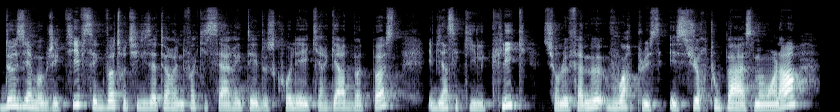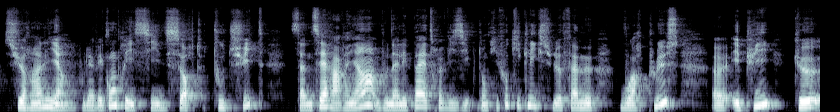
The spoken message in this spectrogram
Deuxième objectif, c'est que votre utilisateur, une fois qu'il s'est arrêté de scroller et qu'il regarde votre poste, eh bien, c'est qu'il clique sur le fameux voir plus. Et surtout pas à ce moment-là sur un lien. Vous l'avez compris, s'il sortent tout de suite, ça ne sert à rien, vous n'allez pas être visible. Donc il faut qu'il clique sur le fameux voir plus euh, et puis que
